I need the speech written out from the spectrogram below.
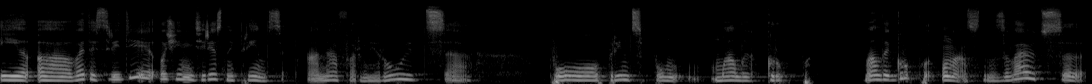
и э, в этой среде очень интересный принцип. Она формируется по принципу малых групп. Малые группы у нас называются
